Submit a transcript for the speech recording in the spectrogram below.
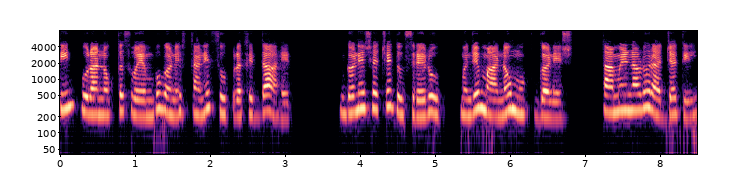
तीन पुराणोक्त स्वयंभू गणेशस्थाने सुप्रसिद्ध आहेत. गणेशाचे दुसरे रूप म्हणजे मानवमुख गणेश तामिळनाडू राज्यातील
